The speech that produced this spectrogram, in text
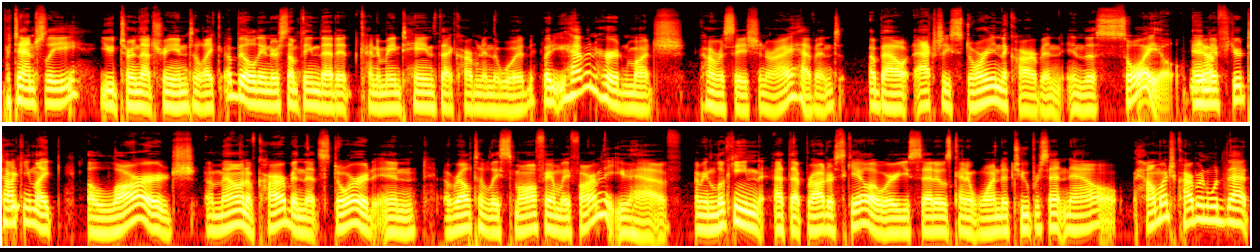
potentially you turn that tree into like a building or something that it kind of maintains that carbon in the wood. But you haven't heard much conversation, or I haven't, about actually storing the carbon in the soil. And yep. if you're talking like a large amount of carbon that's stored in a relatively small family farm that you have, I mean, looking at that broader scale where you said it was kind of 1% to 2% now, how much carbon would that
